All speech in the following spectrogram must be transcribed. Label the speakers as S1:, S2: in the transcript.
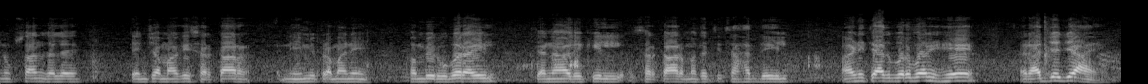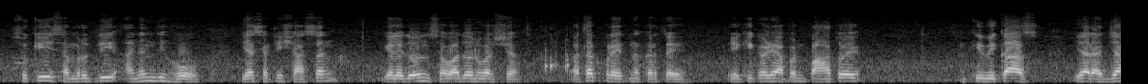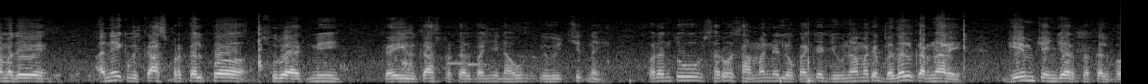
S1: नुकसान झालंय. त्यांच्या मागे सरकार नेहमीप्रमाणे खंबीर उभं राहील. त्यांना देखील सरकार मदतीचा हात देईल. आणि त्याचबरोबर हे राज्य जे आहे सुखी समृद्धी आनंदी हो यासाठी शासन गेले दोन सव्वा दोन वर्ष अथक प्रयत्न करते एकीकडे आपण पाहतोय की विकास या राज्यामध्ये अनेक विकास प्रकल्प सुरू आहेत. मी काही विकास प्रकल्पांची नाव घेऊ इच्छित नाही. परंतु सर्वसामान्य लोकांच्या जीवनामध्ये बदल करणारे गेम चेंजर प्रकल्प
